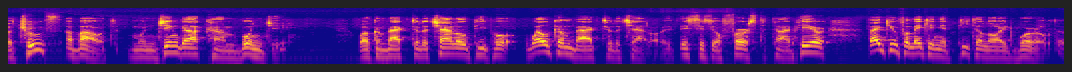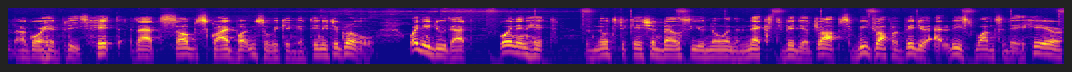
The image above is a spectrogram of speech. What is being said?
The truth about Munjinga Kambundji. Welcome back to the channel, people. Welcome back to the channel. If this is your first time here, thank you for making it Peter Lloyd World. Now go ahead, please hit that subscribe button so we can continue to grow. When you do that, go in and hit the notification bell so you know when the next video drops. We drop a video at least once a day here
